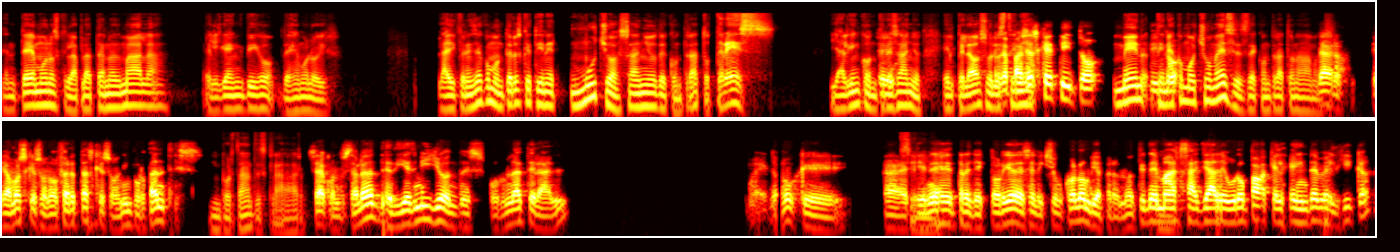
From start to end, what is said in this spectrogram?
sentémonos que la plata no es mala. El gang dijo, dejémoslo ir. La diferencia con Montero es que tiene muchos años de contrato, tres. Y alguien con tres años. El pelado Lo Solís que pasa es que Tito, menos, tenía Tito, como ocho meses de contrato nada más. claro, digamos que son ofertas que son importantes. Importantes, claro. O sea, cuando usted habla de 10 millones por un lateral, bueno, que eh, Sí, tiene trayectoria de selección Colombia, pero no tiene más allá de Europa que el Hein de Bélgica,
